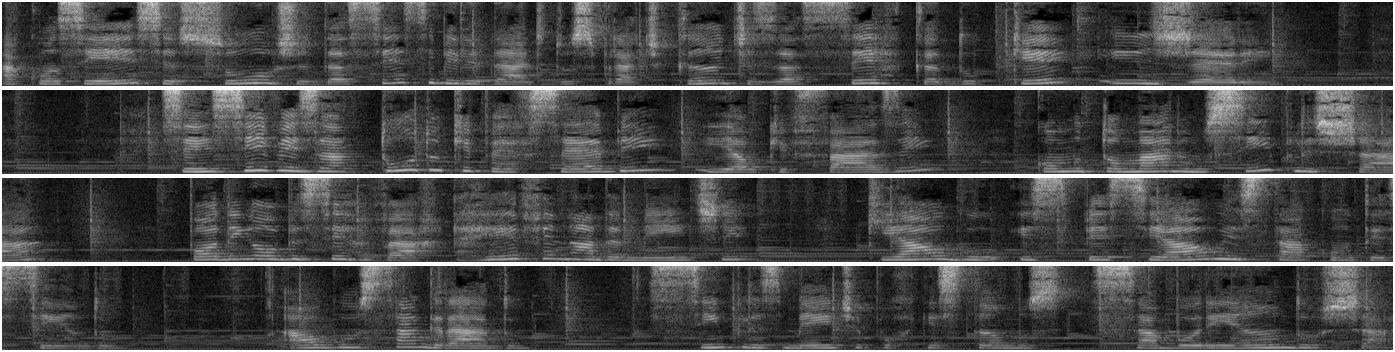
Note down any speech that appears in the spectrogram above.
A consciência surge da sensibilidade dos praticantes acerca do que ingerem. Sensíveis a tudo que percebem e ao que fazem, como tomar um simples chá podem observar refinadamente que algo especial está acontecendo, algo sagrado, simplesmente porque estamos saboreando o chá.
